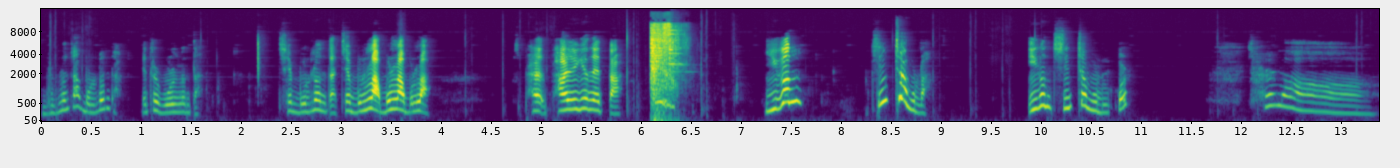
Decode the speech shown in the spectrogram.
모른다 모른다. 얘들 모른다. 쟤 모른다 쟤 몰라 몰라 몰라. 발, 발견했다. 이건 진짜 몰라 이건 진짜 모를걸? 설마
